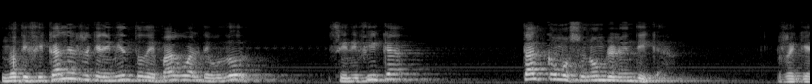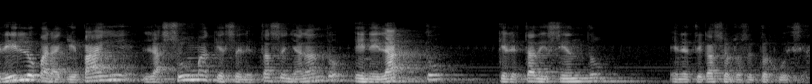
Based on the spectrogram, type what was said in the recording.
Notificarle el requerimiento de pago al deudor significa, tal como su nombre lo indica, requerirlo para que pague la suma que se le está señalando en el acto que le está diciendo, en este caso, el receptor judicial.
